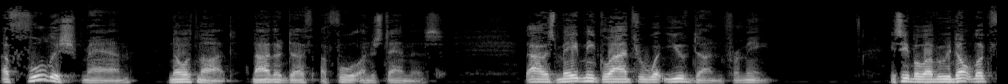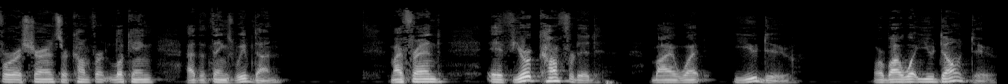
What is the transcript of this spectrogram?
a foolish man knoweth not, neither doth a fool understand this. Thou hast made me glad through what you've done for me. You see, beloved, we don't look for assurance or comfort looking at the things we've done. My friend, if you're comforted by what you do or by what you don't do,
